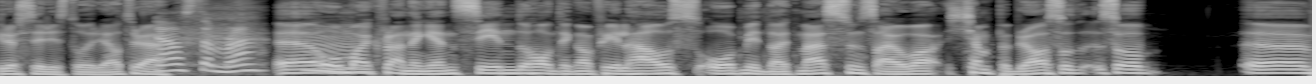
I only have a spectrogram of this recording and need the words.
grøsserhistorier, tror jeg. Ja, stemmer det. Eh, og Mm. Mike Flanagan sin The Haunting of Field House og Midnight Mass syns jeg jo var kjempebra. Så, så uh,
